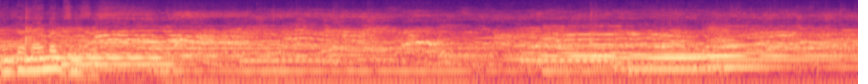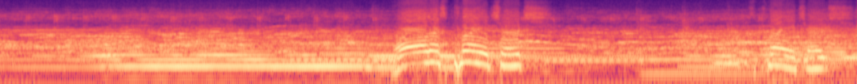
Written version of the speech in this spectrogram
In the name of Jesus. Oh, let's pray, church. Let's pray, church.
